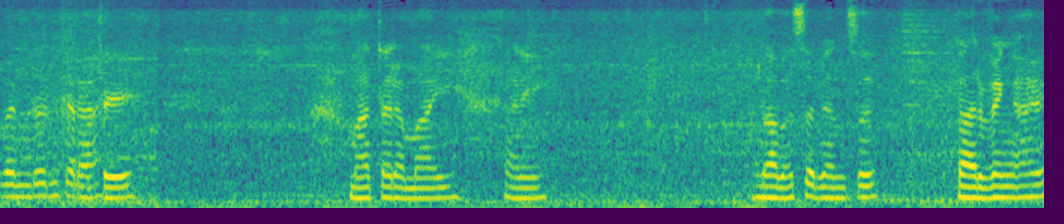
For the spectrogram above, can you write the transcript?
वंदन करा. ते माता रमाई आणि बाबासाहेब यांचं कार्विंग आहे.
